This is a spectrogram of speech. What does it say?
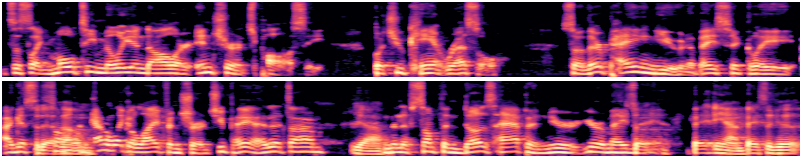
it's this like multi million dollar insurance policy, but you can't wrestle. So they're paying you to basically, I guess it's something um, home. kind of like a life insurance. You pay ahead of time. Yeah. And then if something does happen, you're you're a made So man. ba- yeah, basically,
